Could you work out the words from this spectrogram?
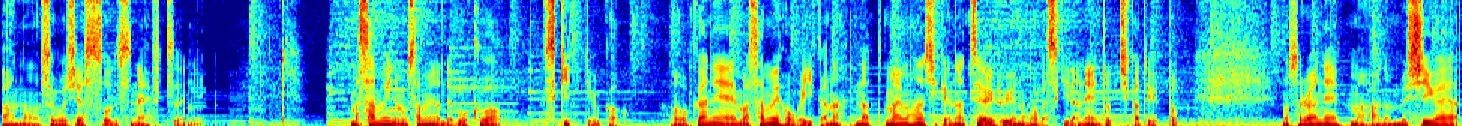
あの過ごしやすそうですね普通に。まあ寒いのも寒いので僕は好きっていうか僕はね、まあ、寒い方がいいかな。前も話したけど夏より冬の方が好きだね。どっちかというと、まあ、それはね、まあ、あの虫が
